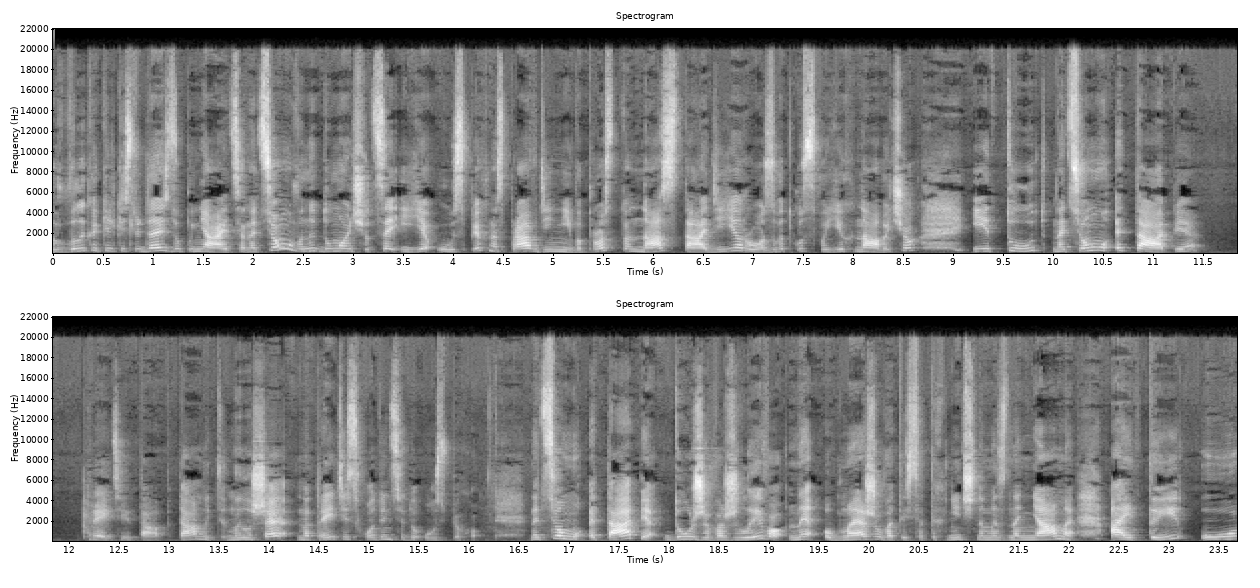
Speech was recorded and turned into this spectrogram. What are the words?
велика кількість людей зупиняється на цьому. Вони думають, що це і є успіх. Насправді ні. Ви просто на стадії розвитку своїх навичок. І тут, на цьому етапі, третій етап, да, ми, ми лише на третій сходинці до успіху. На цьому етапі дуже важливо не обмежуватися технічними знаннями, а йти у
